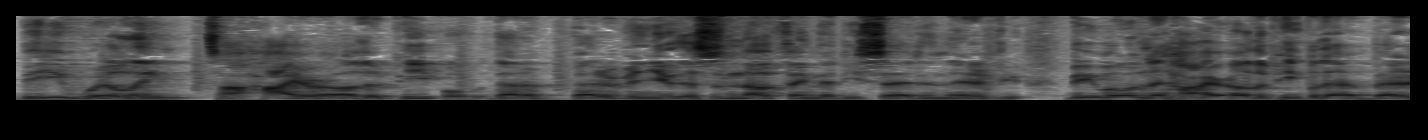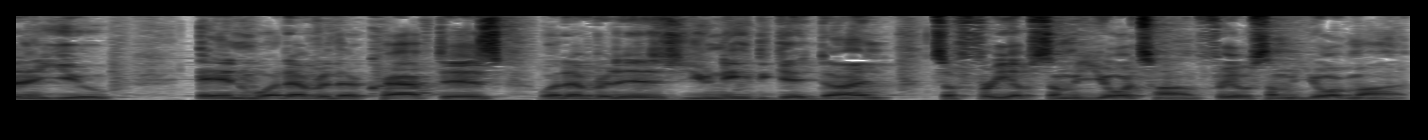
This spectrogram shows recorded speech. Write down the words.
be willing to hire other people that are better than you. This is another thing that he said in the interview. Be willing to hire other people that are better than you in whatever their craft is, whatever it is you need to get done to free up some of your time, free up some of your mind.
